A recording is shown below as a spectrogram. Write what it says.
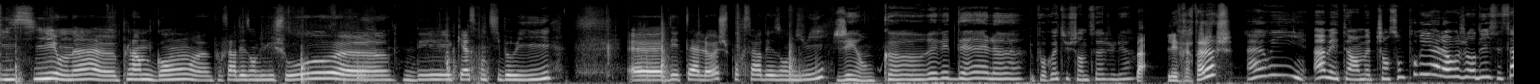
Ici, on a euh, plein de gants euh, pour faire des enduits chauds, des casques anti-bruit, euh, des taloches pour faire des enduits. J'ai encore rêvé d'elle. Pourquoi tu chantes ça, Julia Bah, les frères Taloche Ah oui Ah, mais t'es en mode chanson pourrie alors aujourd'hui, c'est ça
